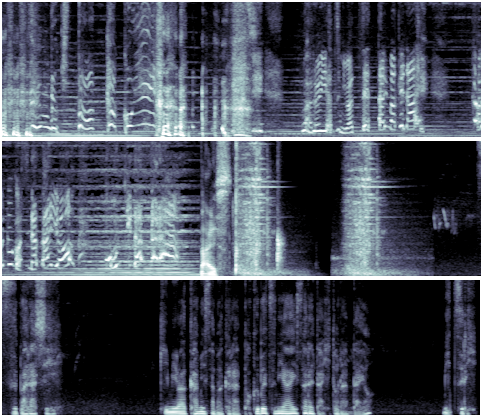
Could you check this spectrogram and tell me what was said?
全部切ったかっこいい。私悪いやつには絶対負けない。覚悟しなさいよ。本気だったら。Nice. 素晴らしい。君は神様から特別に愛された人なんだよ。みつり。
